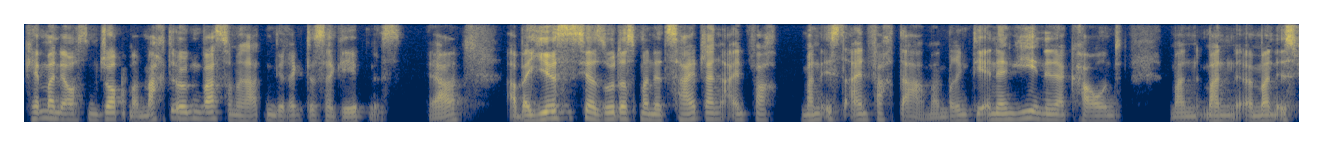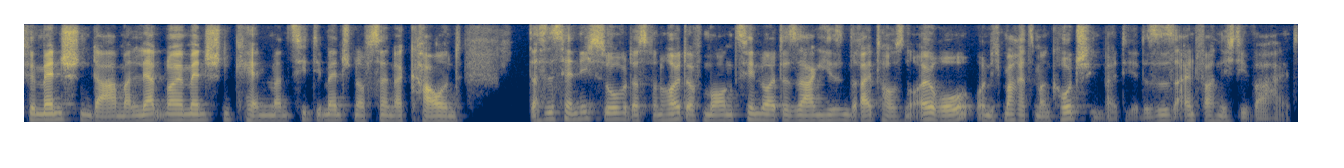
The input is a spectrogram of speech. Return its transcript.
kennt man ja aus dem Job, man macht irgendwas und man hat ein direktes Ergebnis, ja. Aber hier ist es ja so, dass man eine Zeit lang einfach, man ist einfach da, man bringt die Energie in den Account, man, man, äh, man ist für Menschen da, man lernt neue Menschen kennen, man zieht die Menschen auf seinen Account. Das ist ja nicht so, dass von heute auf morgen zehn Leute sagen, hier sind 3000 Euro und ich mache jetzt mal ein Coaching bei dir. Das ist einfach nicht die Wahrheit.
